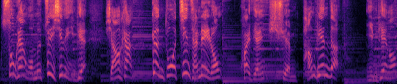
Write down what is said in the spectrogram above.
收看我们最新的影片。想要看更多精彩内容，快点选旁边的影片哦。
